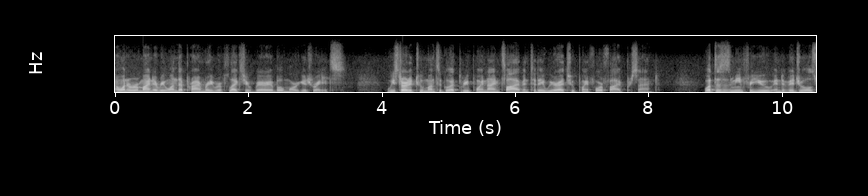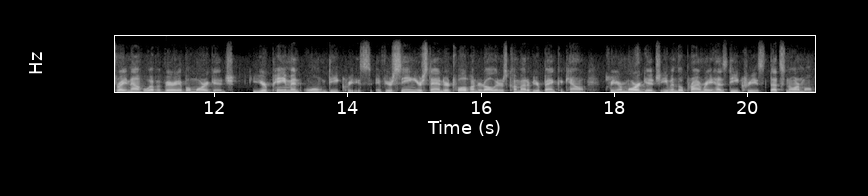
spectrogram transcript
I want to remind everyone that prime rate reflects your variable mortgage rates. We started two months ago at 3.95 and today we are at 2.45%. What does this mean for you individuals right now who have a variable mortgage? Your payment won't decrease. If you're seeing your standard $1,200 come out of your bank account for your mortgage, even though prime rate has decreased, that's normal.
